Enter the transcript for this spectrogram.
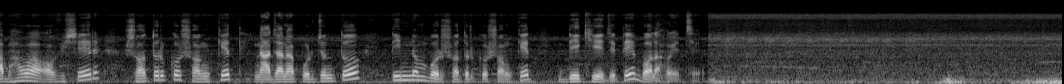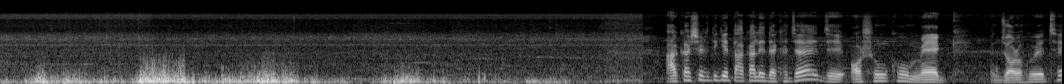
আবহাওয়া অফিসের সতর্ক সংকেত না জানা পর্যন্ত তিন নম্বর সতর্ক সংকেত দেখিয়ে যেতে বলা হয়েছে। আকাশের দিকে তাকালে দেখা যায় যে অসংখ্য মেঘ জড়ো হয়েছে।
